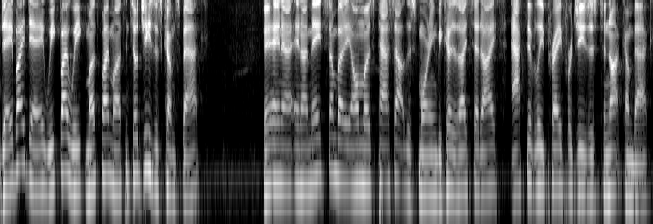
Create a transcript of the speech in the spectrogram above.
day by day, week by week, month by month, until Jesus comes back. And I, and I made somebody almost pass out this morning because I said I actively pray for Jesus to not come back.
